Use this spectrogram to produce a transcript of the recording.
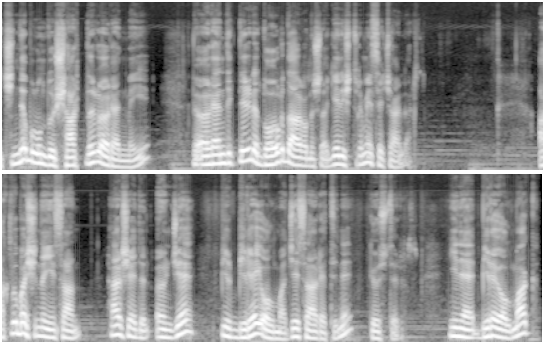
içinde bulunduğu şartları öğrenmeyi ve öğrendikleriyle doğru davranışlar geliştirmeyi seçerler. Aklı başında insan her şeyden önce bir birey olma cesaretini gösterir. Yine birey olmak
